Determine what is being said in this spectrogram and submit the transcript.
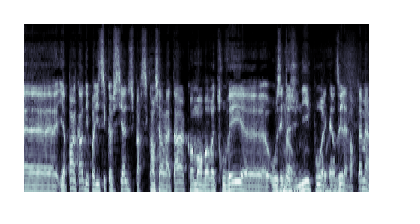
Euh, il n'y a pas encore des politiques officielles du Parti conservateur comme on va retrouver euh, aux États-Unis pour interdire l'avortement.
